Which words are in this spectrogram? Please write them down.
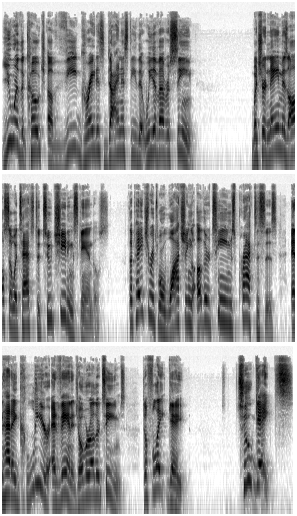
You were the coach of the greatest dynasty that we have ever seen. But your name is also attached to two cheating scandals. The Patriots were watching other teams' practices and had a clear advantage over other teams. Deflate gate. Two gates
